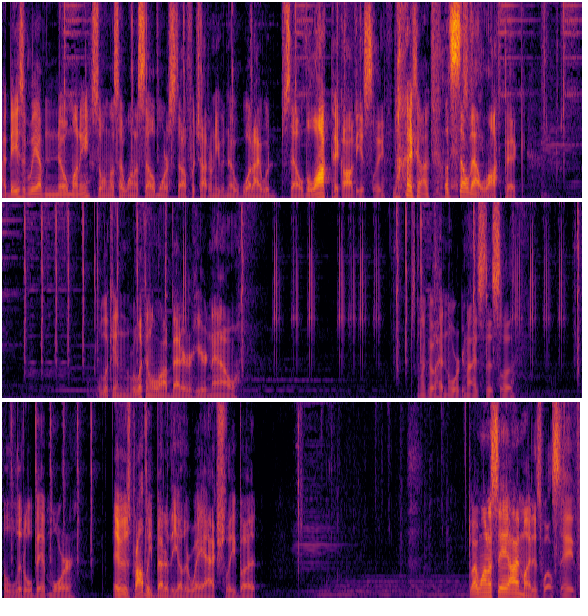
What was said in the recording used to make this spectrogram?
I basically have no money, so unless I want to sell more stuff, which I don't even know what I would sell. The lockpick, obviously. Let's sell that lockpick. Looking, we're looking a lot better here now. Just gonna go ahead and organize this a, a little bit more. It was probably better the other way, actually, but... Do I want to say? I might as well save.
